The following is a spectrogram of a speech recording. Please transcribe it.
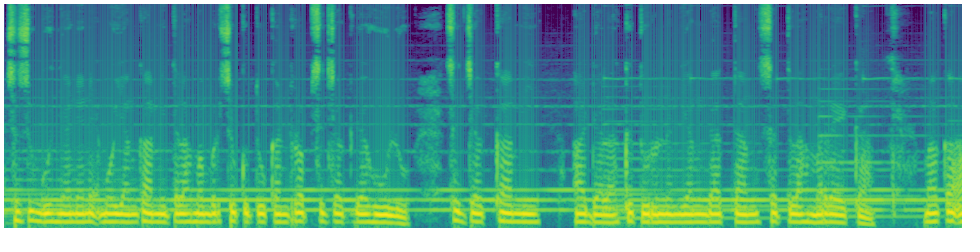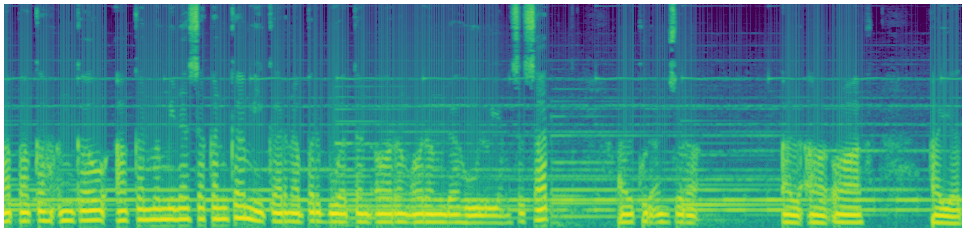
"Sesungguhnya nenek moyang kami telah mempersekutukan Rob sejak dahulu, sejak kami adalah keturunan yang datang setelah mereka." Maka apakah engkau akan membinasakan kami karena perbuatan orang-orang dahulu yang sesat? Al-Quran Surah Al-A'raf ayat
